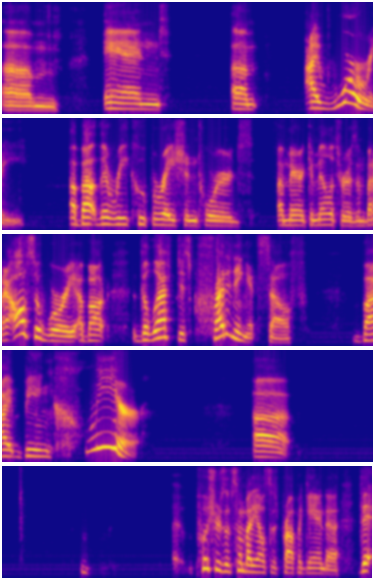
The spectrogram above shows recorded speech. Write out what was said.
Um, and um, I worry about the recuperation towards American militarism, but I also worry about the left discrediting itself by being clear uh, pushers of somebody else's propaganda that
